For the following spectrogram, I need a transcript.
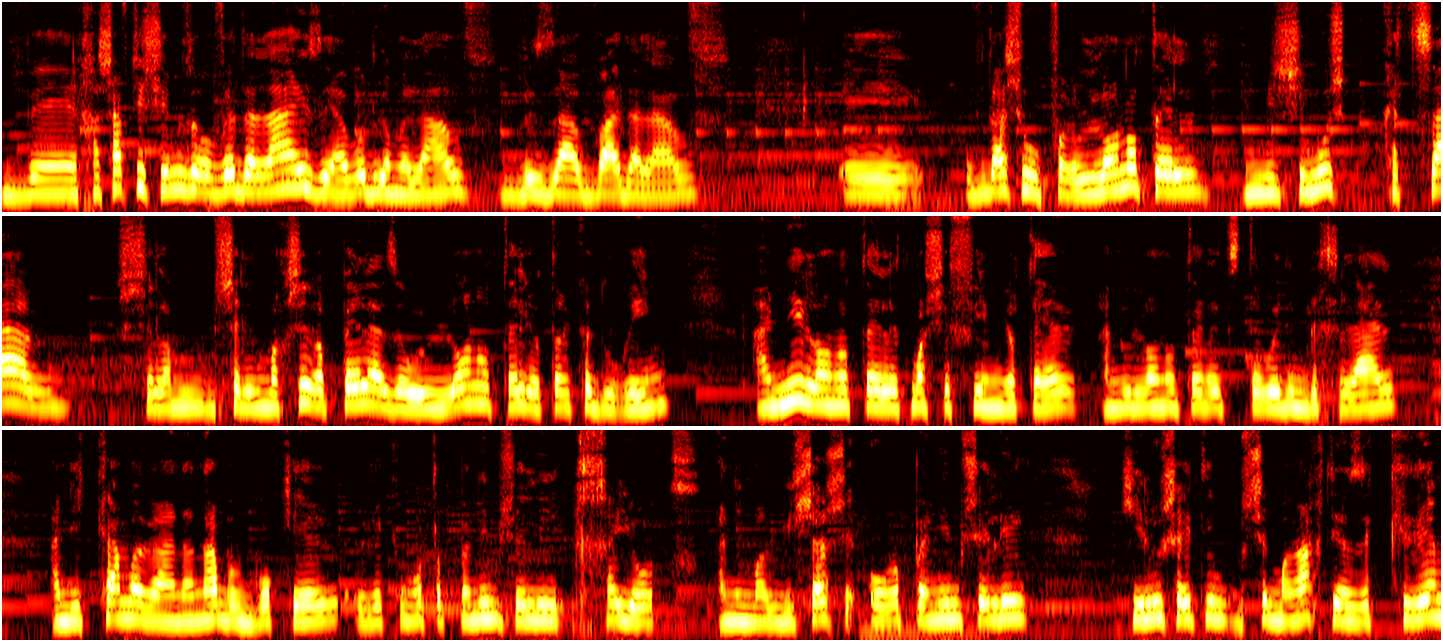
וחשבתי שאם זה עובד עליי, זה יעבוד גם עליו, וזה עבד עליו. אה, עובדה שהוא כבר לא נוטל, משימוש קצר של, של מכשיר הפלא הזה, הוא לא נוטל יותר כדורים. אני לא נוטלת משאפים יותר, אני לא נוטלת סטרואידים בכלל. אני קמה רעננה בבוקר, וכמות הפנים שלי חיות. אני מרגישה שאור הפנים שלי, כאילו שהייתי, שמרחתי על זה קרם,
